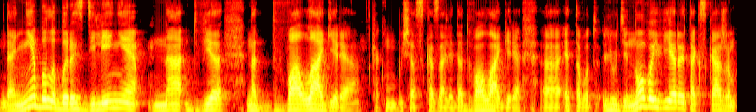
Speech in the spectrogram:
да, не было бы разделения на две, на два лагеря, как мы бы сейчас сказали, да, два лагеря. Э, это вот люди новой веры, так скажем,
